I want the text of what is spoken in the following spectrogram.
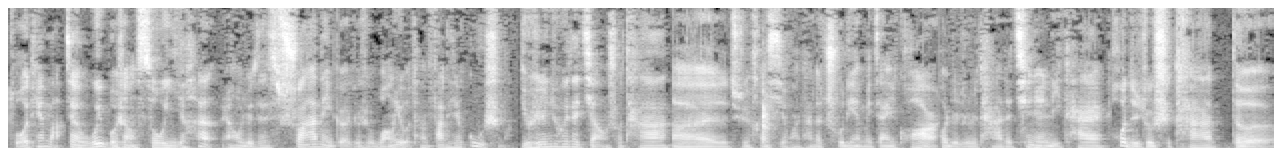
昨天吧，在微博上搜遗憾，然后我就在刷那个就是网友他们发的一些故事嘛。有些人就会在讲说他呃，就是很。喜欢他的初恋没在一块儿，或者就是他的亲人离开，或者就是他的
